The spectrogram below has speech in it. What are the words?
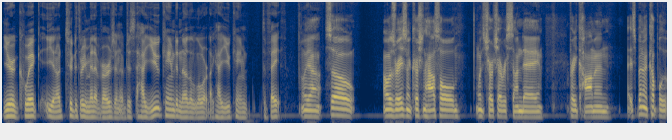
your quick, you know, two to three minute version of just how you came to know the Lord, like how you came to faith. Oh yeah. So I was raised in a Christian household. Went to church every Sunday. Pretty common. It's been a couple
